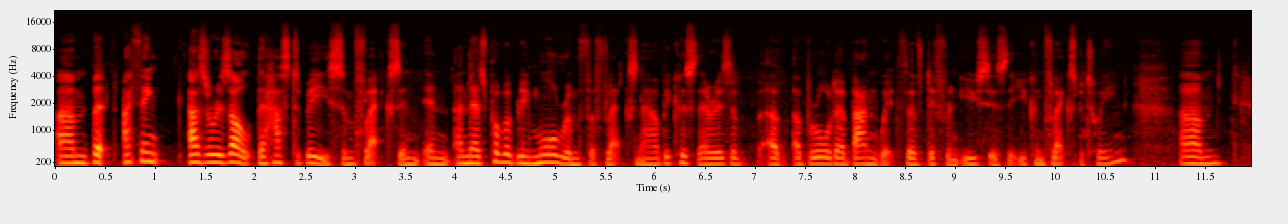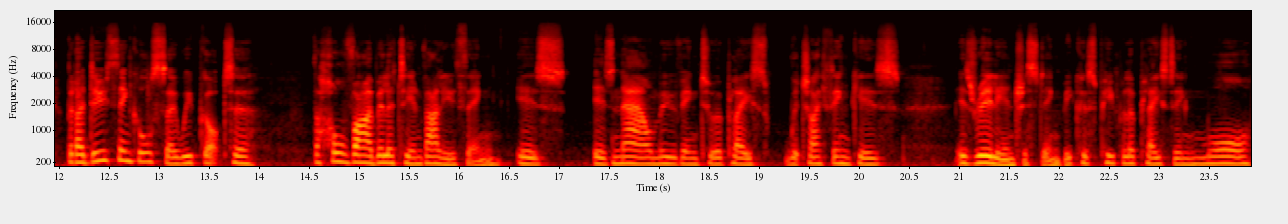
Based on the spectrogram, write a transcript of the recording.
Um, but I think as a result, there has to be some flex in, in and there's probably more room for flex now because there is a, a, a broader bandwidth of different uses that you can flex between. Um, but I do think also we've got to the whole viability and value thing is is now moving to a place which I think is is really interesting because people are placing more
